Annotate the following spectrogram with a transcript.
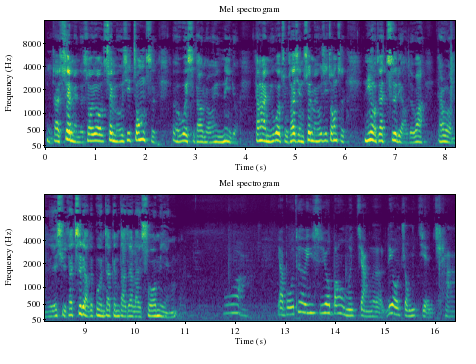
你在睡眠的时候又睡眠呼吸中止，呃胃食道容易逆流。当然，如果阻塞性睡眠呼吸中止，你有在治疗的话，待会我们也许在治疗的部分再跟大家来说明。亚伯特医师又帮我们讲了六种检查，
